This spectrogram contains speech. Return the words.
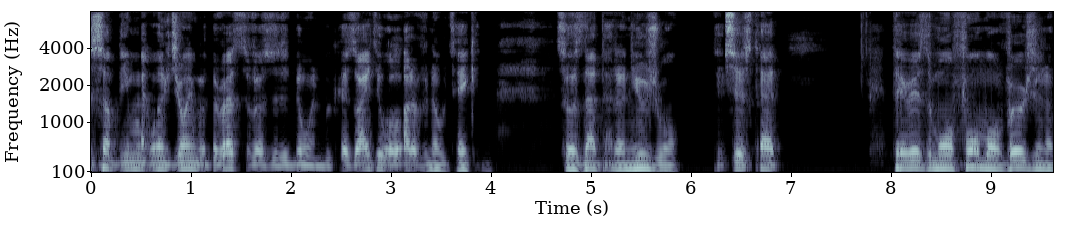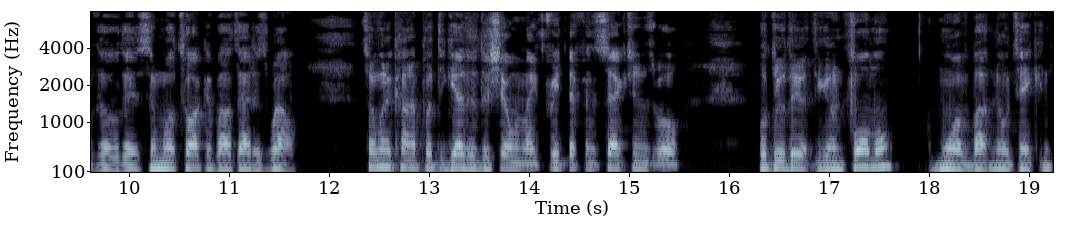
something you might want to join with the rest of us that are doing because I do a lot of note taking. So it's not that unusual. It's just that there is a more formal version of all this, and we'll talk about that as well. So I'm going to kind of put together the show in like three different sections. We'll we'll do the the informal, more about note taking,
